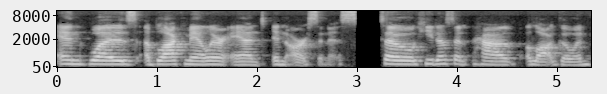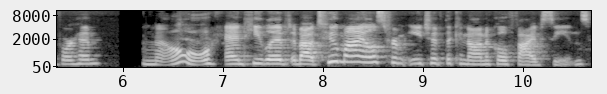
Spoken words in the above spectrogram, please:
and was a blackmailer and an arsonist. So he doesn't have a lot going for him no. and he lived about two miles from each of the canonical five scenes.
